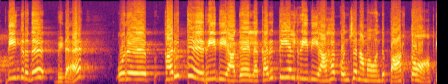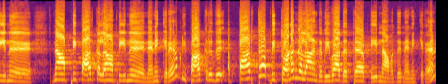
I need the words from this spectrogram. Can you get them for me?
அப்படிங்கிறத விட ஒரு கருத்து ரீதியாக இல்லை கருத்தியல் ரீதியாக கொஞ்சம் நம்ம வந்து பார்த்தோம் அப்படின்னு நான் அப்படி பார்க்கலாம் அப்படின்னு நினைக்கிறேன். அப்படி பார்க்குறது பார்த்து அப்படி தொடங்கலாம் இந்த விவாதத்தை அப்படின்னு நான் வந்து நினைக்கிறேன்.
